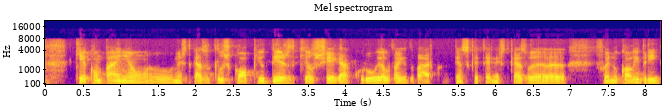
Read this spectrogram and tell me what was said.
que acompanham, neste caso, o telescópio desde que ele chega à Coru, ele veio de barco, penso que até neste caso uh, foi no Colibri,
